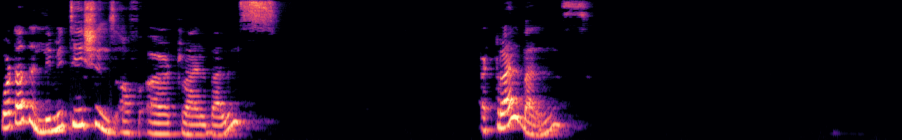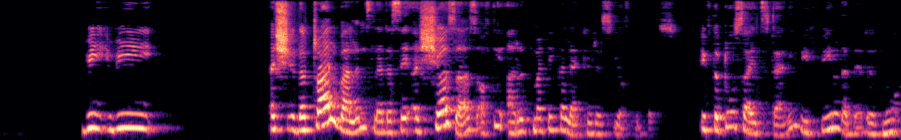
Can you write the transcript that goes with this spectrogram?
What are the limitations of a trial balance? A trial balance we we the trial balance let us say assures us of the arithmetical accuracy of the books. If the two sides tally we feel that there are no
